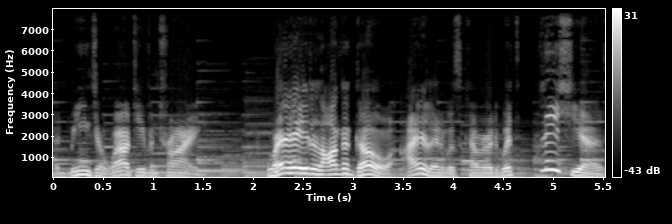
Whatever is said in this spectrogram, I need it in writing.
It means you weren't even trying. Way long ago, Ireland was covered with glaciers.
